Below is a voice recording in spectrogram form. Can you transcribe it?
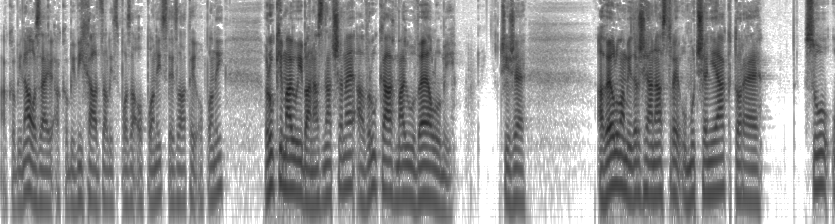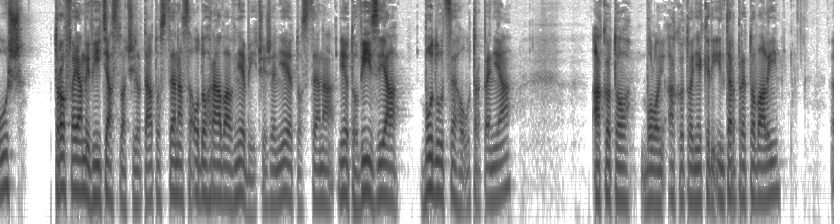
akoby naozaj akoby vychádzali spoza opony, z tej zlatej opony. Ruky majú iba naznačené a v rukách majú vélumy. Čiže a vélumami držia nástroje umúčenia, ktoré sú už trofejami víťazstva, čiže táto scéna sa odohráva v nebi, čiže nie je to scéna, nie je to vízia budúceho utrpenia, ako to, bolo, ako to niekedy interpretovali Eh,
